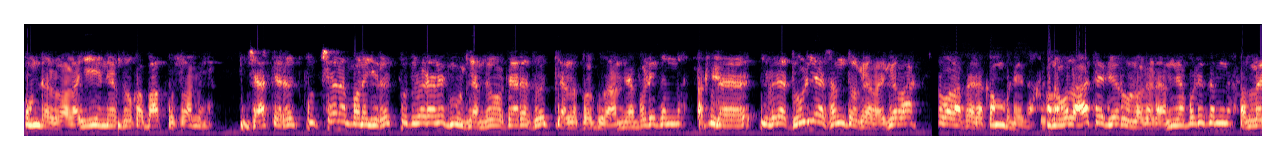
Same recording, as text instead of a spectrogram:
કુંડલ વાળા એ ને ધોકા બાપુ સ્વામી જાતે રજપૂત છે ને, પણ એ રજપૂત વેળા નથી મૂક્યા. જો ત્યારે ધોત ચાલે ભગવાન અમને પડી તમને એટલે એ બધા ધોળિયા સંતો કહેવાય કેવા વાળા પહેલા કંપનીના અને ઓલા હાથે ડેરું લગાડે અમને પડી તમને એટલે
